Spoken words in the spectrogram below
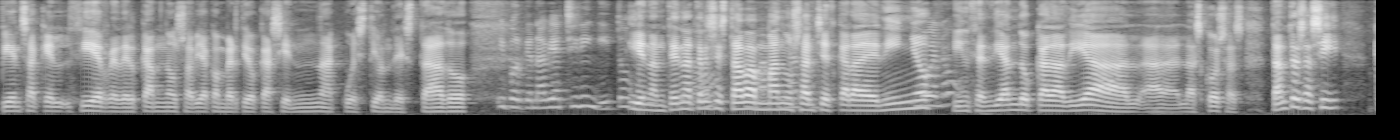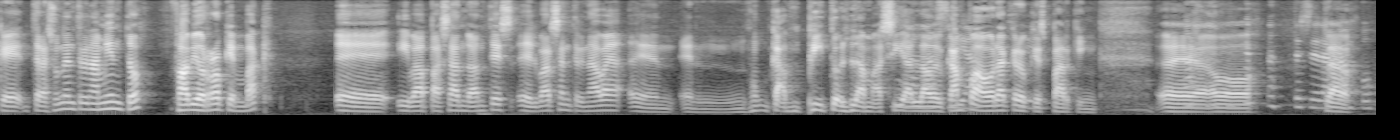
Piensa que el cierre del Camp Nou se había convertido casi en una cuestión de Estado. Y porque no había chiringuito. Y en Antena No, 3 estaba Manu. Sánchez cara de niño Bueno. incendiando cada día la- las cosas. Tanto es así que tras un entrenamiento, Fabio Rockenbach eh, iba pasando. Antes el Barça entrenaba en, en un campito en la masía, al la lado del campo. Ahora creo sí. que es parking. Eh, o- Antes era claro. campo.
